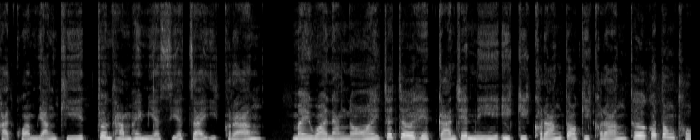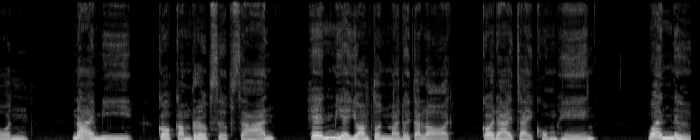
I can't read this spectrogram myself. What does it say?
ขาดความยั้งคิดจนทำให้เมียเสียใจอีกครั้ง ไม่ว่านางน้อยจะเจอเหตุการณ์เช่นนี้อีกกี่ครั้งต่อกี่ครั้ง เธอก็ต้องทน นายมีก็กำเริบเสบสาร เห็นเมียยอมตนมาโดยตลอด ก็ได้ใจขมเหงวันหนึ่ง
